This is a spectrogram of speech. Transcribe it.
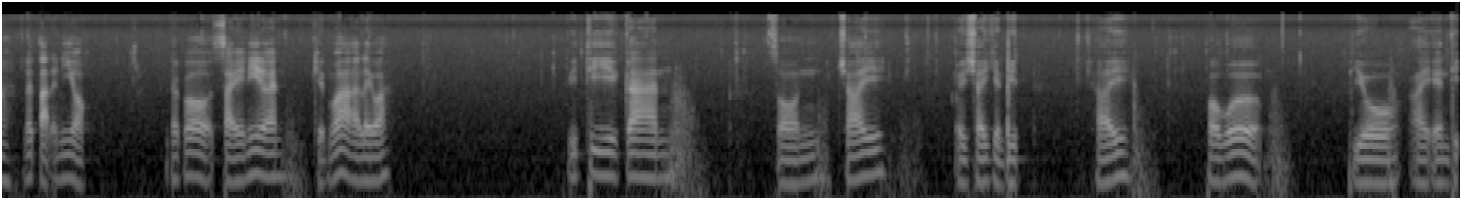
อะ แล้วตัดอันนี้ออก แล้วก็ใส่นี่แล้วกัน เขียนว่าอะไรวะ วิธีการสอนใช้เอ้ยใช้เขียนผิด ใช้ power p o i n t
